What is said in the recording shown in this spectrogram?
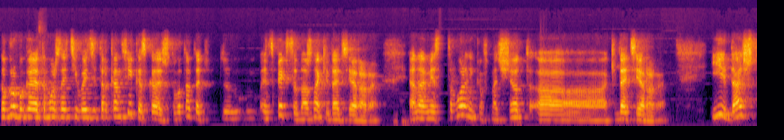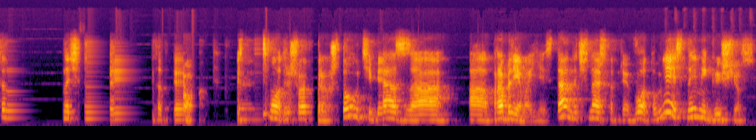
но, грубо говоря, ты можешь зайти в editor конфиг и сказать, что вот эта э, инспекция должна кидать эрроры. И она вместо ворников начнет э, кидать эрроры. И дальше ты начинаешь этот пирог. То есть ты смотришь, во-первых, что у тебя за а, проблема есть, да, начинаешь, например, вот, у меня есть naming issues,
